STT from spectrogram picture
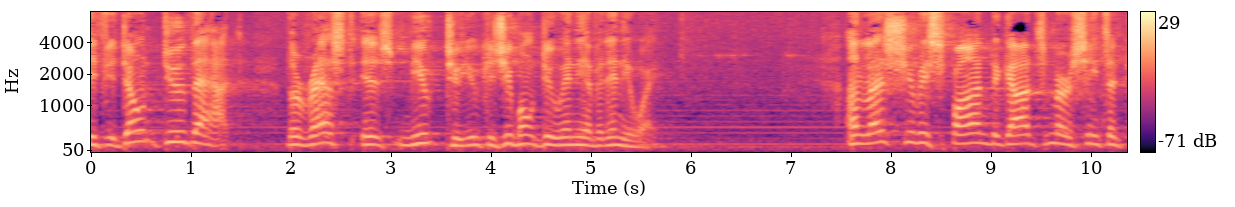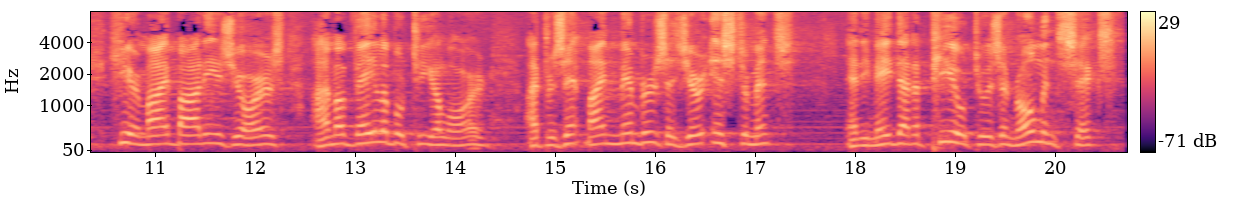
If you don't do that, the rest is mute to you because you won't do any of it anyway unless you respond to God's mercy and said, Here, my body is yours. I'm available to you, Lord. I present my members as your instruments. And he made that appeal to us in Romans 6.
